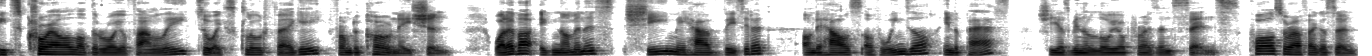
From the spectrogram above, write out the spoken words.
It's cruel of the royal family to exclude Fergie from the coronation. Whatever ignominies she may have visited on the House of Windsor in the past, she has been a loyal presence since. Poor Sarah Ferguson,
